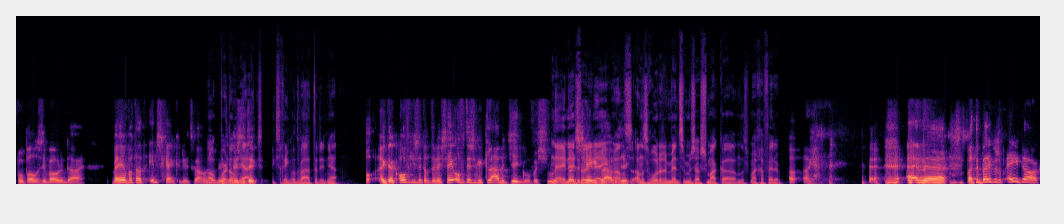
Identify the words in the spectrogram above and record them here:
voetballers die wonen daar. Ben je wat aan het inschenken nu trouwens? Oh, pardon. Ja, ik, ik schenk wat water in, ja. oh, ik denk of je zit op de wc of het is een reclame jingle voor Sjoerd. Nee, nee, sorry. Nee, anders, anders horen de mensen me zo smakken. Anders, maar ga verder. Oh, oh ja. en, eh, maar toen ben ik dus op één dag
